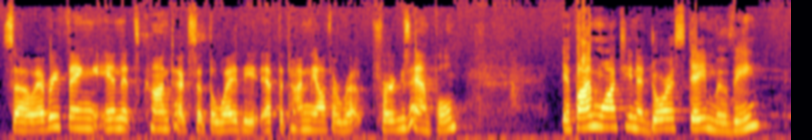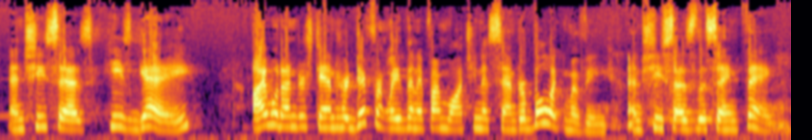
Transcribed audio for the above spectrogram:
So everything in its context at the way the at the time the author wrote. For example, if I'm watching a Doris Day movie and she says he's gay, I would understand her differently than if I'm watching a Sandra Bullock movie and she says the same thing.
